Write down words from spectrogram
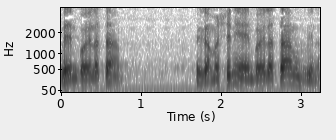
ואין בו אלא טעם. וגם השני אין בו אלא טעם גבינה.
